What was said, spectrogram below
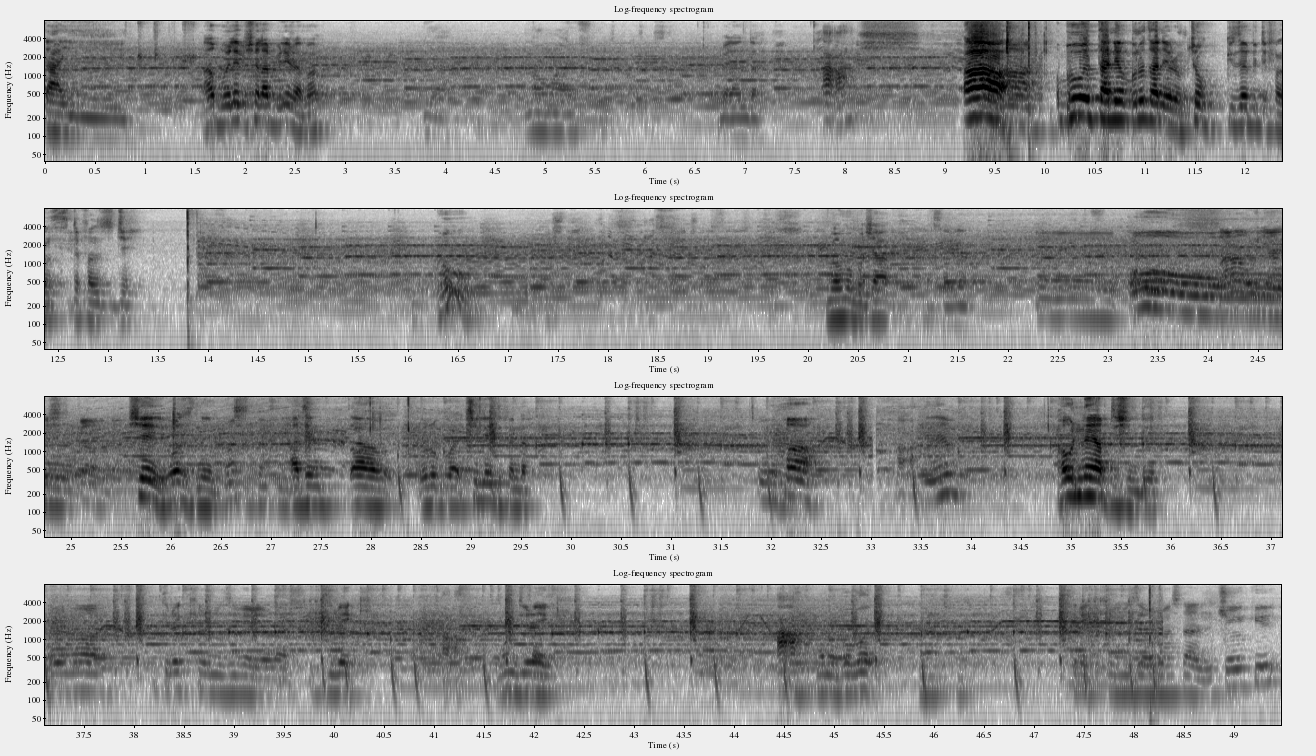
Faka. Ay. Abi böyle bir şey olabilir ama. Ya. Normal. Belanda. Aa. Aa, Aa. bu tanıyor bunu tanıyorum. Çok güzel bir defans defansçı. Vamos başa. Şey, what's his name? Argent, uh, Uruguay, Chile defender. Oha. Ha o ne yaptı şimdi? Oha. Direkt kırmızı veriyorlar. Direkt. Aa. Direkt. Aa. Baba baba. Direkt kırmızı olması lazım. Çünkü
